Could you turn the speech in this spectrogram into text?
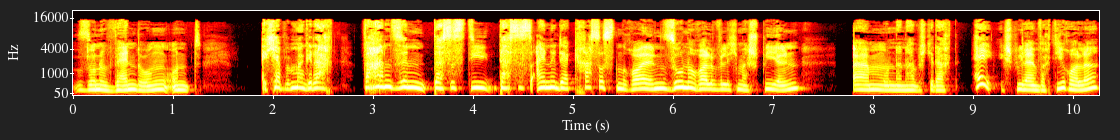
so eine Wendung und ich habe immer gedacht, Wahnsinn, das ist die, das ist eine der krassesten Rollen. So eine Rolle will ich mal spielen. Ähm, und dann habe ich gedacht, hey, ich spiele einfach die Rolle,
